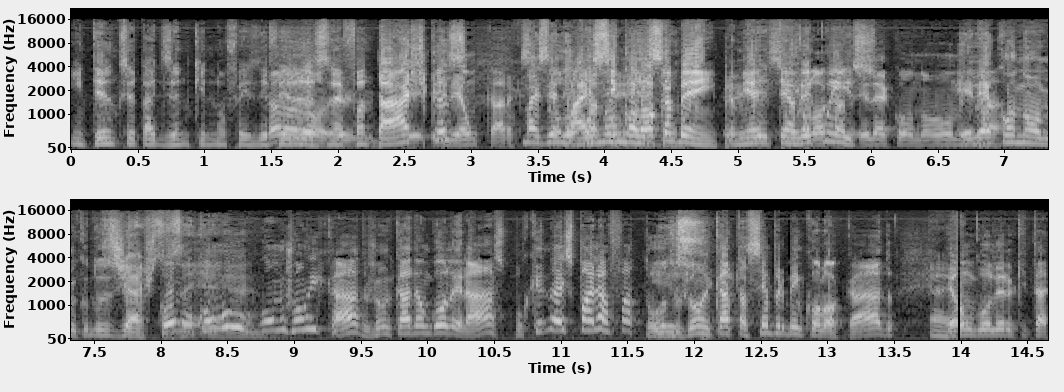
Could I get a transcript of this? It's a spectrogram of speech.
entendo que você tá dizendo que ele não fez defesas não, não, né, ele- fantásticas, Ele é um cara que Mas se ele coloca mas se coloca bem. Pra Ele- mim ele tem a ver coloca- com isso. Ele é econômico. Ele é na- econômico nos gestos. Como, É- como, como o João Ricardo. O João Ricardo é um goleiraço, porque não é espalhafatoso. O. João Ricardo tá sempre bem colocado. É. É, um goleiro que tá.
